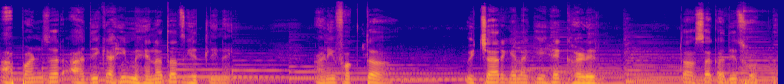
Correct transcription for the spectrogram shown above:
आपण जर आधी काही मेहनतच घेतली नाही आणि फक्त विचार केला की हे घडेल तर असं कधीच होत नाही.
